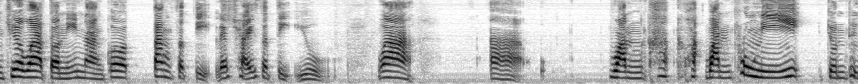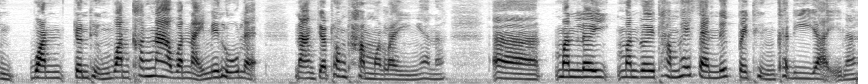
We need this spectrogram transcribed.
นเชื่อว่าตอนนี้นางก็ตั้งสติและใช้สติอยู่ ว่าวันวันพรุ่งนี้จนถึงวันจนถึงวันข้างหน้าวันไหนไม่รู้แหละ นางจะต้องทำอะไรอย่างเงี้ยนะ มันเลยมันเลยทำให้แซนนึกไปถึงคดีใหญ่นะ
